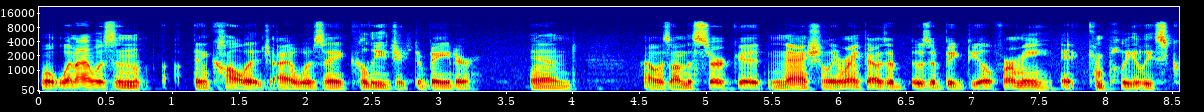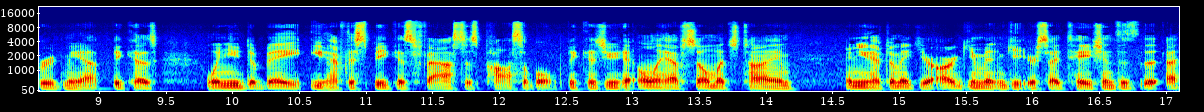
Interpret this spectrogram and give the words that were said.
Well, when I was in in college, I was a collegiate debater, and I was on the circuit and nationally ranked. That was a it was a big deal for me. It completely screwed me up because when you debate, you have to speak as fast as possible because you only have so much time and you have to make your argument and get your citations. The, uh,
